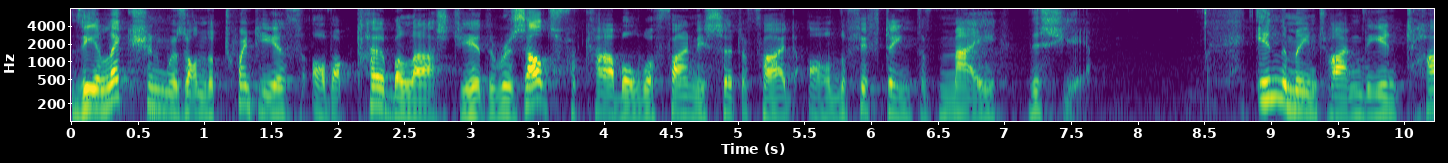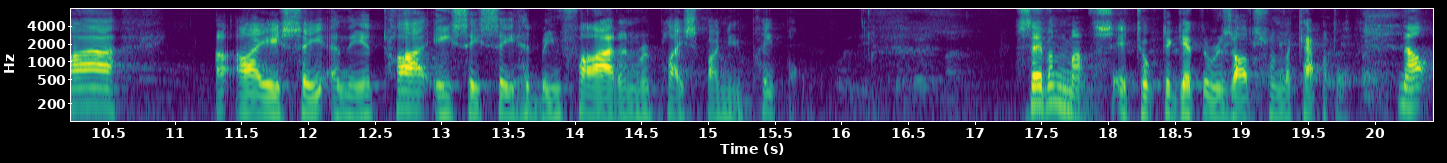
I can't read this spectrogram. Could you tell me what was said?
the election was on the 20th of October last year. The results for Kabul were finally certified on the 15th of May this year. In the meantime, the entire uh, IEC and the entire ECC had been fired and replaced by new people. Seven months it took to get the results from the capital. Now,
